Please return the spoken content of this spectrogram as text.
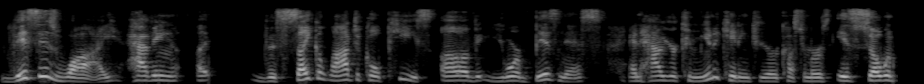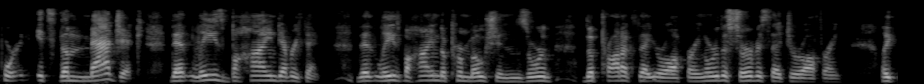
This is why having a, the psychological piece of your business and how you're communicating to your customers is so important. It's the magic that lays behind everything, that lays behind the promotions or the products that you're offering or the service that you're offering. Like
